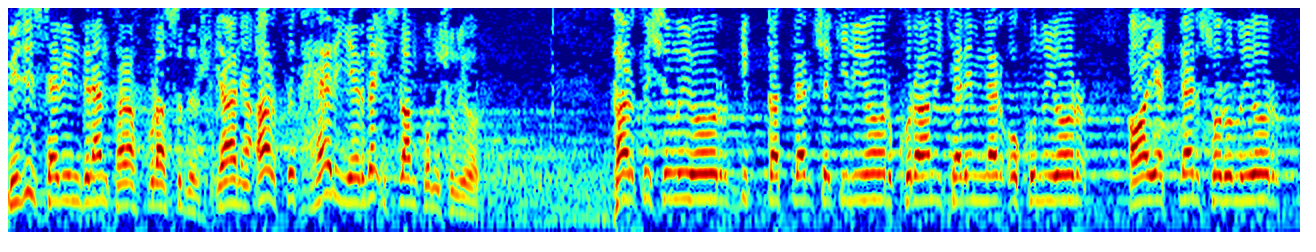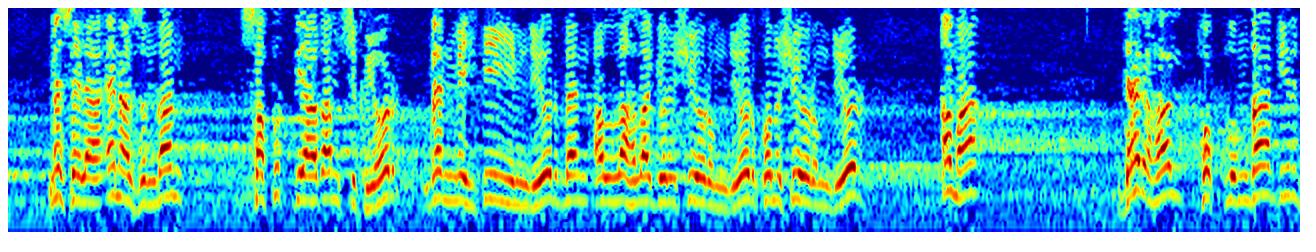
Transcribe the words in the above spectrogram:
Bizi sevindiren taraf burasıdır. Yani artık her yerde İslam konuşuluyor. Tartışılıyor, dikkatler çekiliyor, Kur'an-ı Kerimler okunuyor, ayetler soruluyor. Mesela en azından sapık bir adam çıkıyor, ben Mehdi'yim diyor, ben Allah'la görüşüyorum diyor, konuşuyorum diyor. Ama derhal toplumda bir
